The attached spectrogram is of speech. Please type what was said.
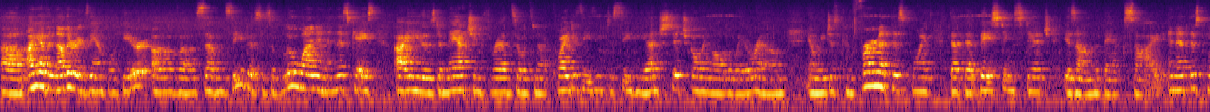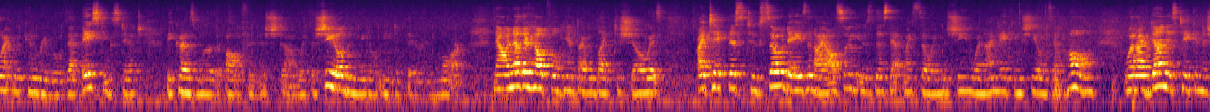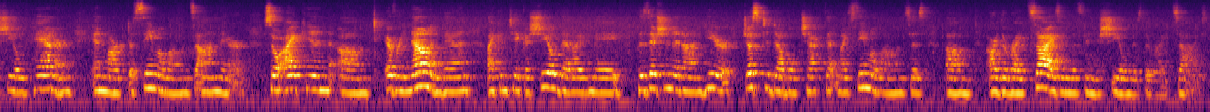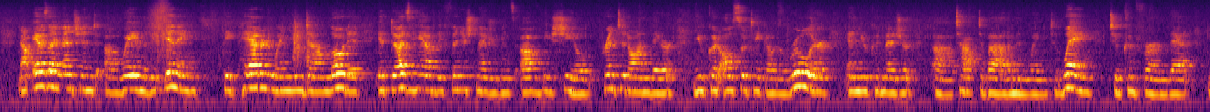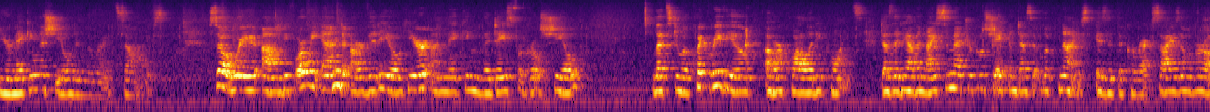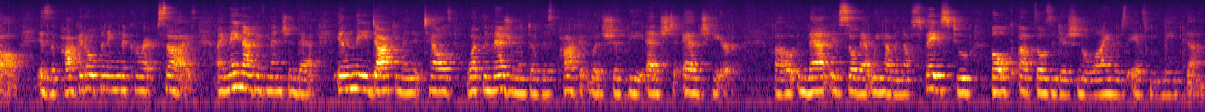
Um, I have another example here of uh, 7C. This is a blue one, and in this case, I used a matching thread, so it's not quite as easy to see the edge stitch going all the way around. And we just confirm at this point that that basting stitch is on the back side. And at this point, we can remove that basting stitch because we're all finished uh, with the shield and we don't need it there anymore. Now, another helpful hint I would like to show is I take this to sew days and I also use this at my sewing machine when I'm making shields at home. What I've done is taken a shield pattern and marked a seam allowance on there. So I can, um, every now and then, I can take a shield that I've made, position it on here, just to double check that my seam allowances um, are the right size and the finished shield is the right size. Now, as I mentioned uh, way in the beginning, the pattern when you download it, it does have the finished measurements of the shield printed on there. You could also take out a ruler and you could measure uh, top to bottom and wing to wing to confirm that you're making the shield in the right size. So we, um, before we end our video here on making the Days for Girls shield, let's do a quick review of our quality points. Does it have a nice symmetrical shape and does it look nice? Is it the correct size overall? Is the pocket opening the correct size? I may not have mentioned that. In the document it tells what the measurement of this pocket width should be edge to edge here. Uh, and that is so that we have enough space to bulk up those additional liners as we need them.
